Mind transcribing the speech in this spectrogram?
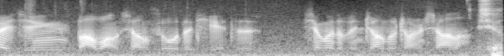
他已经把网上所有的帖子。相关的文章都找人删了。行。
